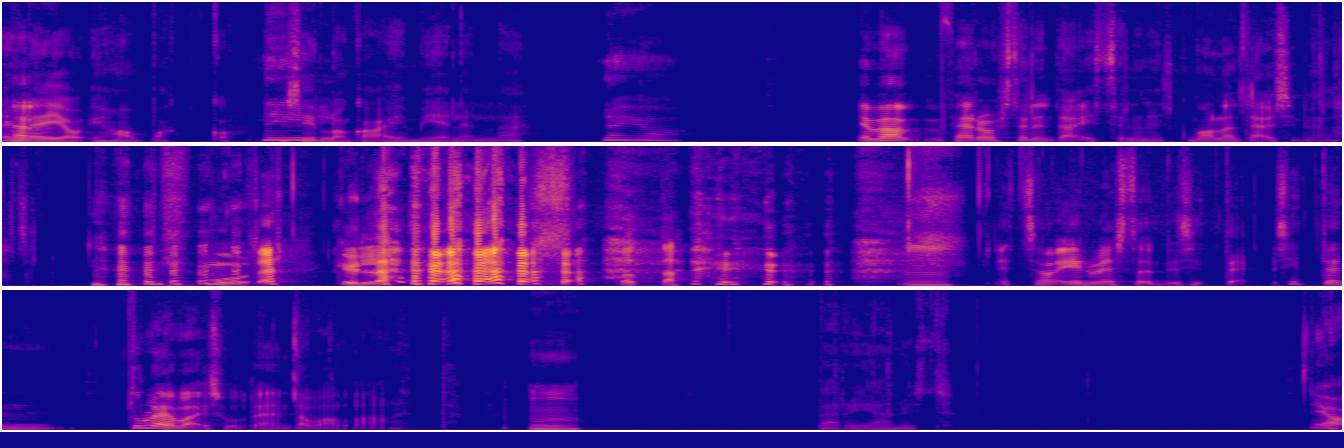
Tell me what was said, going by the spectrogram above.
ellei ole ihan pakko. Niin. Ja silloinkaan ei mielellään. No joo. Ja mä perustelin tää itselleni, että kun mä olen täysin velaton. Muuten. Kyllä. Totta. Mm. Että se on investointi sitten, sitten tulevaisuuteen tavallaan, että Mm. pärjää nyt. Joo.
